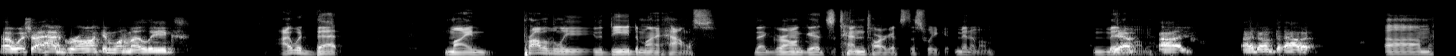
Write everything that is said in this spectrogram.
I wish I had Gronk in one of my leagues. I would bet my probably the deed to my house that Gronk gets 10 targets this week minimum. Minimum. Yeah, I, I don't doubt it. Um,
